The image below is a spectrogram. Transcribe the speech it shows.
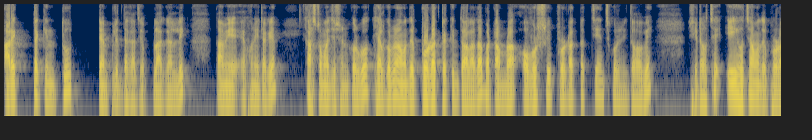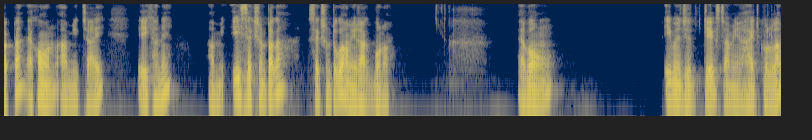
আরেকটা কিন্তু টেমপ্লেট দেখা যায় ব্ল্যাক গার্লিক তো আমি এখন এটাকে কাস্টমাইজেশন করব। খেয়াল করবেন আমাদের প্রোডাক্টটা কিন্তু আলাদা বাট আমরা অবশ্যই প্রোডাক্টটা চেঞ্জ করে নিতে হবে। সেটা হচ্ছে, এই হচ্ছে আমাদের প্রোডাক্টটা এখন আমি চাই, এইখানে আমি এই সেকশনটাকা সেকশনটুকু আমি রাখব না। এবং ইমেজের টেক্সট আমি হাইড করলাম,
